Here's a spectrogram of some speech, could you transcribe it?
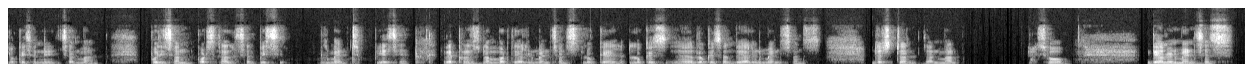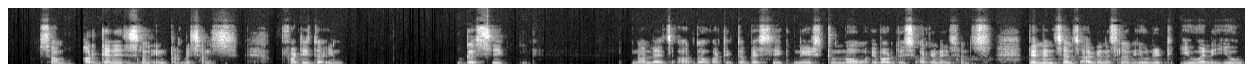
location is german. Position personal service agreement psa reference number they already mentions loca- location uh, location they already mentions dresden german. So they already mentions some organizational informations. What is the in basic knowledge or the what is the basic needs to know about these organizations. They mentions organizational unit unu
